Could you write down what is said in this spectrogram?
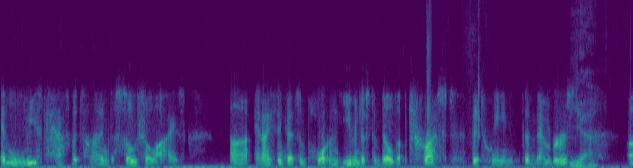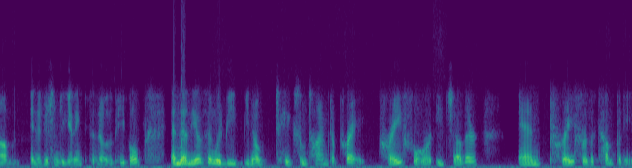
at least half the time to socialize. Uh, and I think that's important, even just to build up trust between the members Yeah. um, in addition to getting to know the people. And then the other thing would be, you know, take some time to pray. Pray for each other and pray for the company.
